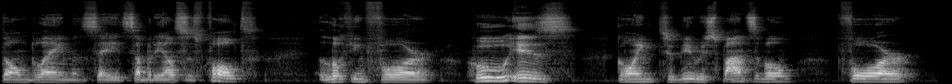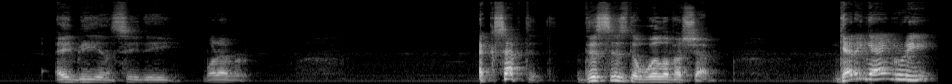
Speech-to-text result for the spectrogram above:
Don't blame and say it's somebody else's fault looking for who is going to be responsible for A, B, and C, D, whatever. Accept it. This is the will of Hashem. Getting angry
